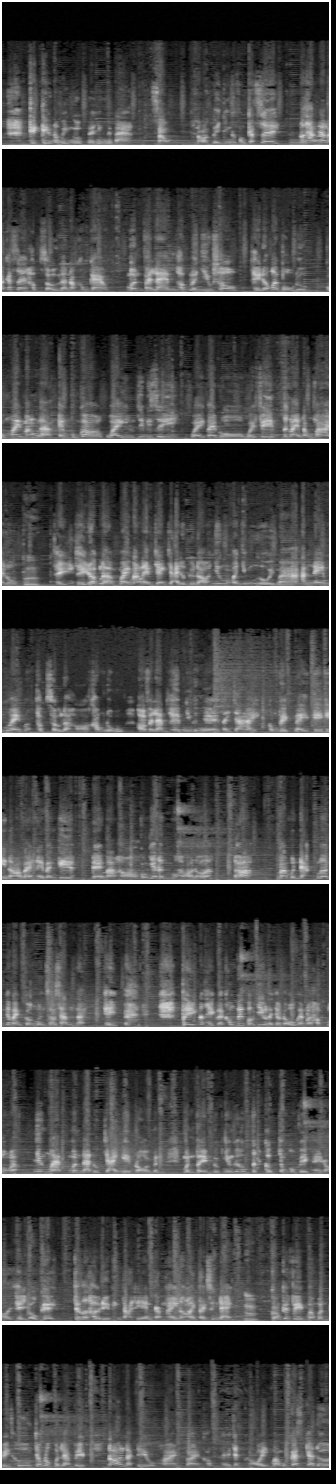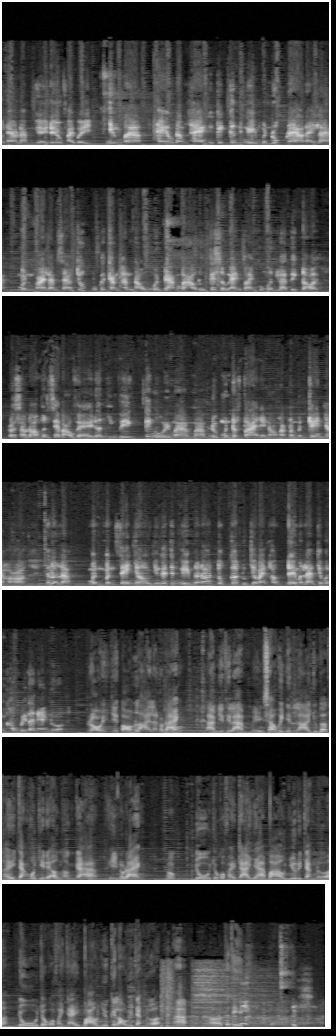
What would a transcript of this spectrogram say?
cái kiểu nó bị ngược lại với người ta. Xong nói về những cái phần cách xê. Nói thẳng ra là cách xê thật sự là nó không cao. Mình phải làm thật là nhiều show thì đó mới bù được. Cũng may mắn là em cũng có quay tvc quay viral quay phim tức là em đóng vai luôn. Ừ. thì thì rất là may mắn là em trang trải được điều đó. Nhưng mà những người mà anh em của em á thật sự là họ không đủ. Họ phải làm thêm những cái nghề tay trái công việc này kia kia nọ bán này bán kia để mà họ còn gia đình của họ nữa. Đó. Và mình đặt lên cái bàn cân mình so sánh nè thì tiền nó thiệt là không biết bao nhiêu là cho đủ, em nói thật luôn á. Nhưng mà mình đã được trải nghiệm rồi, mình mình tìm được những cái hướng tích cực trong công việc này rồi, thì ok cho tới thời điểm hiện tại thì em cảm thấy nó hoàn toàn xứng đáng. Ừ. còn cái việc mà mình bị thương trong lúc mình làm việc đó là điều hoàn toàn không thể tránh khỏi mà một cascader nào làm nghề đều phải bị. Nhưng mà theo năm tháng thì cái kinh nghiệm mình rút ra ở đây là mình phải làm sao trước một cái cảnh hành động mình đảm bảo được cái sự an toàn của mình là tuyệt đối. Rồi sau đó mình sẽ bảo vệ đến diễn viên cái người mà mà được mình đúc vai này nọ hoặc là mình train cho họ. Cho nên là mình mình sẽ nhờ những cái kinh nghiệm đó đó đúc kết được cho bản thân để mình làm cho mình không bị tai nạn nữa rồi vậy tóm lại là nó đáng. Làm gì thì làm miễn sau khi nhìn lại chúng ta thấy chẳng có gì để ân hận cả thì nó đáng không? Dù cho có phải trả giá bao nhiêu đi chăng nữa dù cho có phải nhảy bao nhiêu cái lầu đi chăng nữa ha. À, thế thì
